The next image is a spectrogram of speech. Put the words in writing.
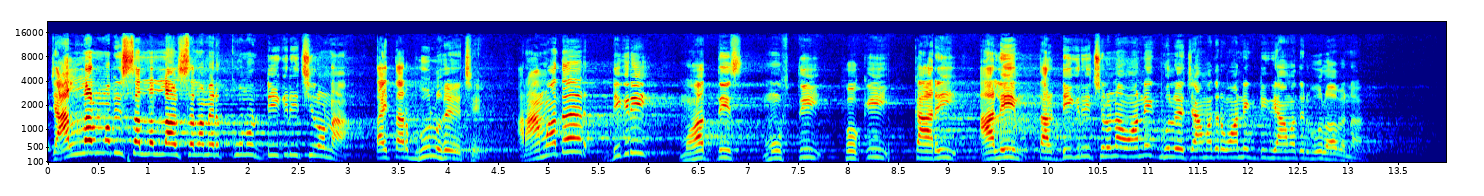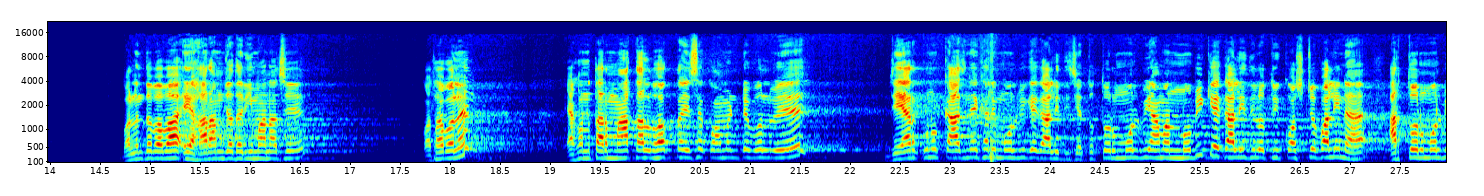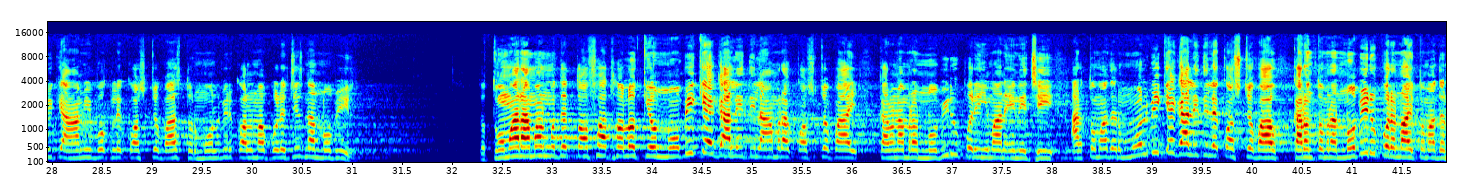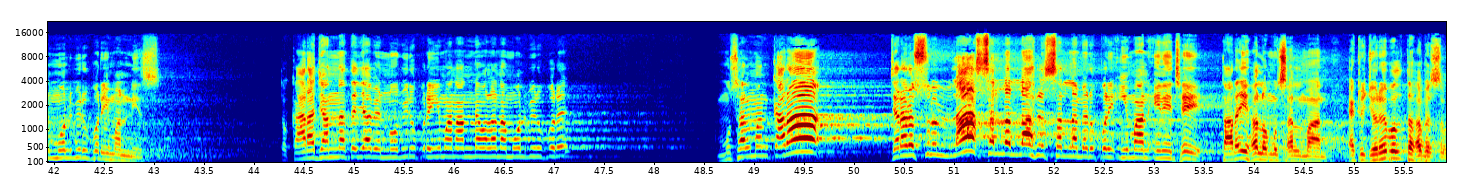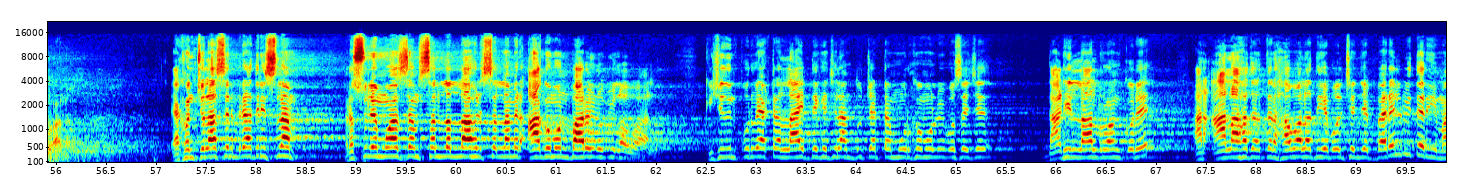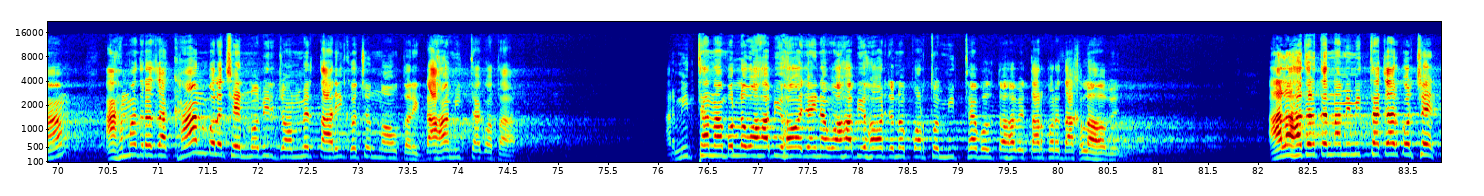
যে আল্লাহর নবী সাল্লাল্লাহু সাল্লামের কোনো ডিগ্রি ছিল না, তাই তার ভুল হয়েছে। আর আমাদের ডিগ্রি মুহাদ্দিস, মুফতি, ফকি, কারি, আলিম, তার ডিগ্রি ছিল না, অনেক ভুল হয়েছে, আমাদের অনেক ডিগ্রি আমাদের ভুল হবে না। বলেন তো বাবা, এ হারামজাদার ইমান আছে? কথা বলেন। এখন তার মাতাল ভক্ত এসে কমেন্টে বলবে যে, আর কোনো কাজ নেই, খালি মলবিকে গালি দিচ্ছে। তো তোর মলবি আমার নবীকে গালি দিল, তুই কষ্ট পালি না? আর তোর মৌলবীকে আমি বকলে কষ্ট পাস, তোর মলবির কলমা পড়েছিস না নবীর? তো তোমার আমার মধ্যে তফাত হলো, কেউ নবীকে গালি দিলে আমরা কষ্ট পাই, কারণ আমরা নবীর উপরে ইমান এনেছি। আর তোমাদের মৌলবীকে গালি দিলে কষ্ট পাও, কারণ তোমরা নবীর উপরে নয়, তোমাদের মলবির উপরে ইমান নিস তো কারা জান্নাতে যাবে? নবীর উপরে ইমান আননেওয়ালা না মৌলবীর উপরে? মুসলমান কারা? যারা রসুল্লাহ সাল্লাহ সাল্লামের উপরে ইমান এনেছে, তারাই হলো মুসলমান। একটু জোরে বলতে হবে সুবহান এখন চলে আসেন বিরাদির ইসলাম। রসুলের মুআজ্জাম সাল্লাহ সাল্লামের আগমন বারোই রবিউল আউয়াল। কিছুদিন পূর্বে একটা লাইভ দেখেছিলাম, দু চারটা মূর্খ মৌলবী বসেছে দাড়ি লাল রং করে, আর আলা হাজাতের হাওয়ালা দিয়ে বলছেন যে ব্যারেলবিদের ইমাম আহমদ রাজা খান বলেছেন, নবীর জন্মের তারিখ হচ্ছে ন তারিখ। ডাহা মিথ্যা কথা। আর মিথ্যা না বললে ওয়াহাবি হওয়া যায় না। ওয়াহাবি হওয়ার জন্য প্রথম মিথ্যা বলতে হবে, তারপরে দাখলা হবে। আলা হাজরতের নামে মিথ্যাচার করছেন।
